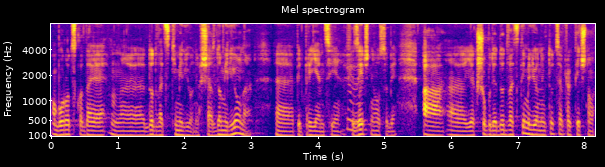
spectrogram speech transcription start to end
оборот складає е, до 20 мільйонів. Зараз до мільйона е, підприємці, фізичні особи. А е, якщо буде до 20 мільйонів, то це практично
